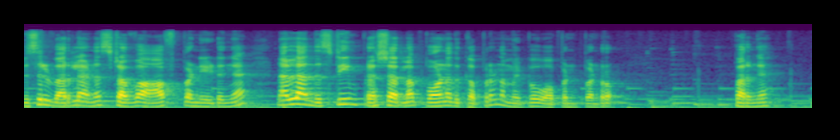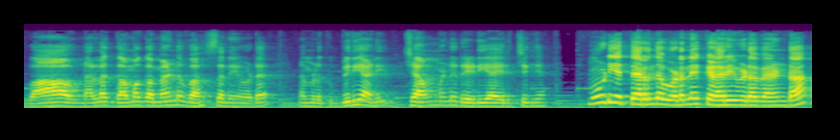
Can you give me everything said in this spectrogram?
விசில் வரலன்னா ஸ்டவ்வை ஆஃப் பண்ணிவிடுங்க நல்லா அந்த ஸ்டீம் ப்ரெஷர்லாம் போனதுக்கப்புறம் நம்ம இப்போ ஓப்பன் பண்ணுறோம் பாருங்கள் வாவ் நல்லா கம கமன்னு வாசனையோட நம்மளுக்கு பிரியாணி ஜம்முன்னு ரெடி ஆயிடுச்சுங்க மூடியை திறந்த உடனே கிளறி விட வேண்டாம்.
